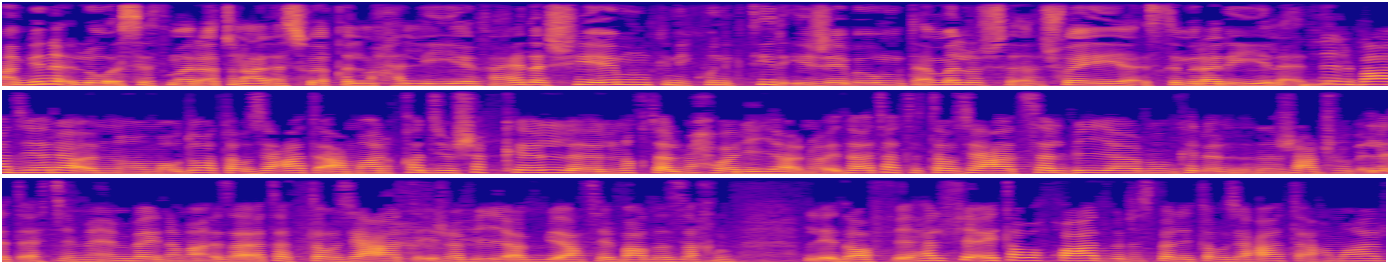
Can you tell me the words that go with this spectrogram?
عم بينقلوا استثماراتهم على الأسواق المحلية. فهذا الشيء ممكن يكون كثير إيجابي وبنتامل له شوي استمرارية لقدام في البعض يرى إنه موضوع توزيعات إعمار قد يشكل النقطة المحورية إنه إذا أتت التوزيعات سلبية ممكن نرجع نشوف قلة اهتمام بينما إذا أتت توزيعات إيجابية بيعطي بعض الزخم الإضافي. هل في أي توقعات بالنسبة لتوزيعات إعمار؟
